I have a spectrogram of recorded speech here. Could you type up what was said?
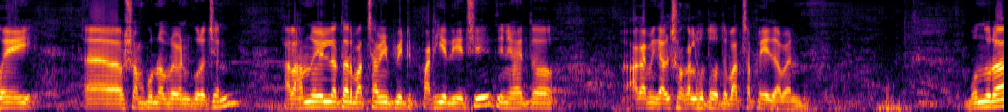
হয়েই সম্পূর্ণ পেমেন্ট করেছেন। আলহামদুলিল্লাহ, তার বাচ্চা আমি পাঠিয়ে দিয়েছি। তিনি হয়তো আগামীকাল সকাল হতে হতে বাচ্চা পেয়ে যাবেন। বন্ধুরা,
